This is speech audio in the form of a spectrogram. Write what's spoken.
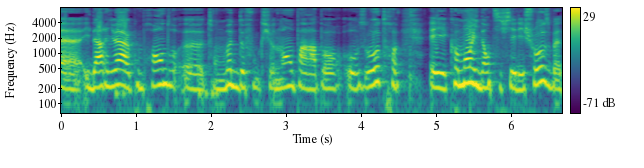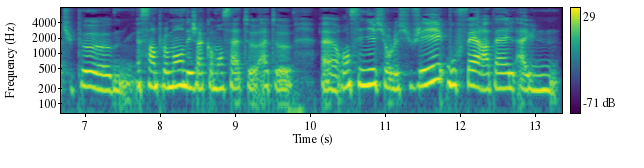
euh, et d'arriver à comprendre ton mode de fonctionnement par rapport aux autres et comment identifier les choses. Bah, tu peux simplement déjà commencer à te renseigner sur le sujet ou faire appel à une,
